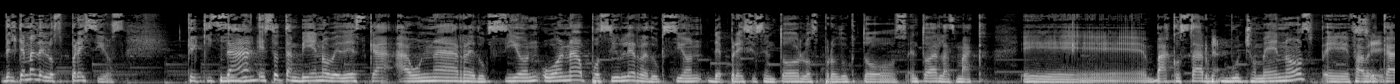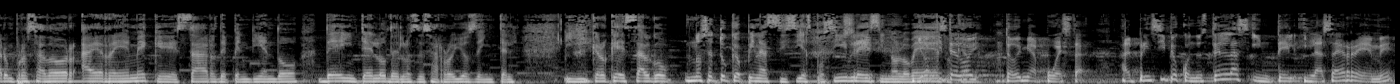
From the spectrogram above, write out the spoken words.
del tema de los precios. Que quizá esto también obedezca a una reducción o una posible reducción de precios en todos los productos, en todas las Mac. Eh, va a costar mucho menos eh, fabricar un procesador ARM que estar dependiendo de Intel o de los desarrollos de Intel. Y creo que es algo, no sé tú qué opinas, si sí es posible, si no lo ves. Yo aquí te doy, te doy mi apuesta. Al principio, cuando estén las Intel y las ARM,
